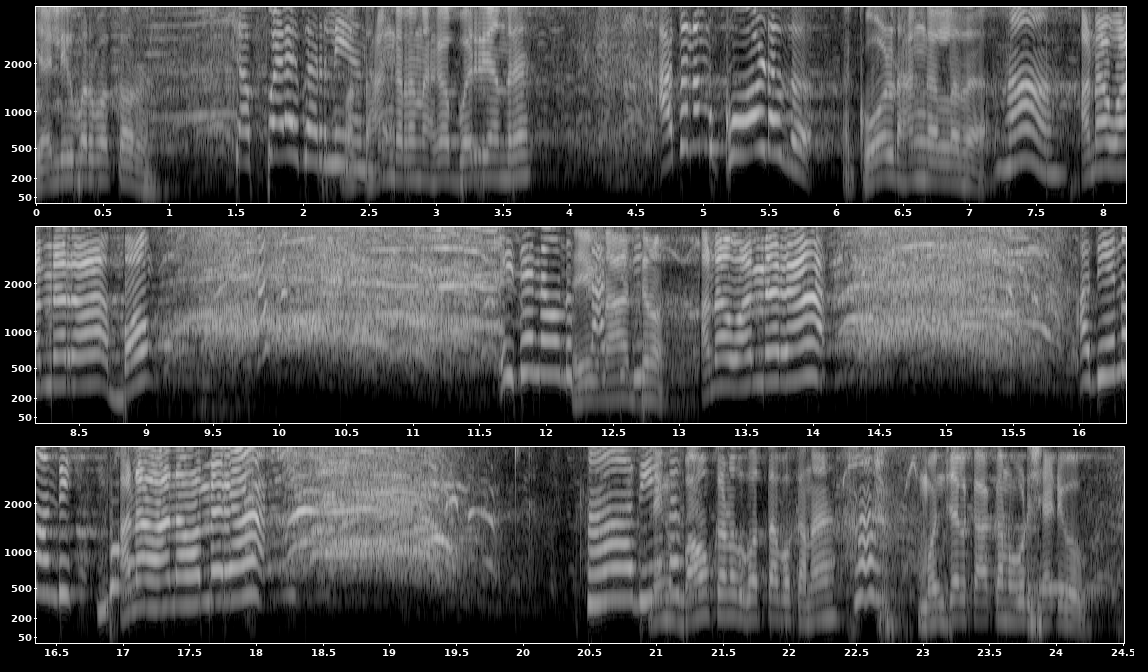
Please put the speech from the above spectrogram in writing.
ಎಲ್ಲಿಗೆ ಬರ್ಬೇಕು ಅವ್ರು? ಚಪ್ಪಾಳೆ ಬರ್ಲಿ ಅಂತ ಹಂಗಾರ ನಗ ಬರ್ರಿ ಅಂದ್ರೆ? ಅದು ನಮ್ ಕೋಲ್ಡ್ ಅದು. ಕೋಲ್ಡ್ ಹಂಗಲ್ಲದ ಹಾ. ಅಣ್ಣ ಒಮ್ಮೆರ ಬಾಂಕ್. ಇದೇನ ಒಂದು ಈಗ ನಾ plastic- ಅಂತೀನೋ ಅಣ್ಣ ಒಮ್ಮೆರ. ಅದೇನೋ ಅಂದಿ ಬ- ಅಣ್ಣ ಅಣ್ಣ ಒಮ್ಮೆರ. ಹಾ ನಿಂಗೆ ಅದೇನದು ಬಾಂಕ್ ಅನ್ನೋದು ಗೊತ್ತಾಗ್ಬೇಕನ ಮುಂಜಾನೆ ಕಾಕನ ಶೆಡಿಗೆ ಹೋಗು.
